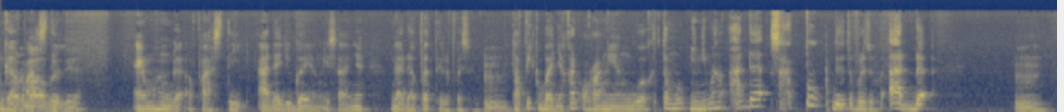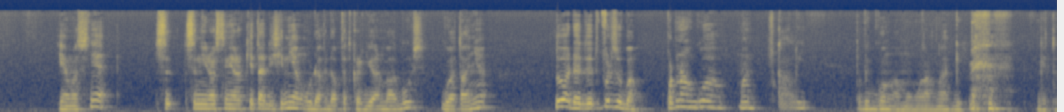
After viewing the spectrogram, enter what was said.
nggak pasti. ya? emang nggak pasti. Ada juga yang misalnya nggak dapat derita Hmm. tapi kebanyakan orang yang gua ketemu minimal ada satu derita bersuh ada. Hmm. ya maksudnya senior senior kita di sini yang udah dapat kerjaan bagus gua tanya lu ada derita bersuh bang? Pernah gua man sekali. Tapi gua nggak mau ulang lagi. Gitu.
